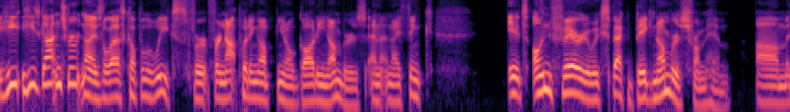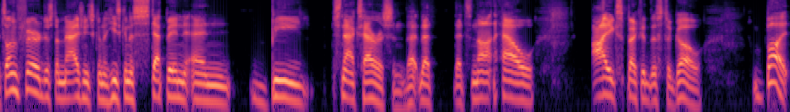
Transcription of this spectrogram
He he's gotten scrutinized the last couple of weeks for for not putting up you know gaudy numbers, and and I think it's unfair to expect big numbers from him. Um, it's unfair to just imagine he's gonna he's gonna step in and be Snacks Harrison. That that that's not how I expected this to go. But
